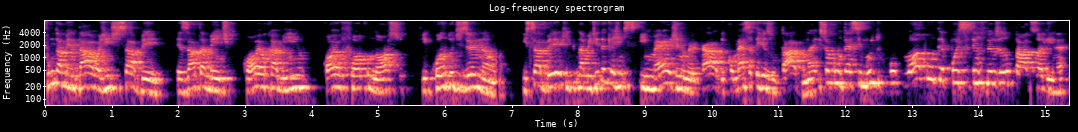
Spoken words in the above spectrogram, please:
fundamental a gente saber exatamente qual é o caminho, qual é o foco nosso e quando dizer não. E saber que, na medida que a gente se no mercado e começa a ter resultado, né, isso acontece muito logo depois que você tem os primeiros resultados ali, né?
